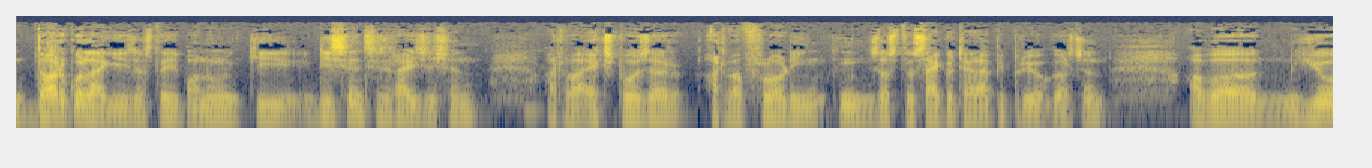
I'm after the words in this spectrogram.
डरको लागि जस्तै भनौँ कि डिसेन्सिटाइजेसन अथवा एक्सपोजर अथवा फ्लोडिङ जस्तो साइकोथेरापी प्रयोग गर्छन्। अब यो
